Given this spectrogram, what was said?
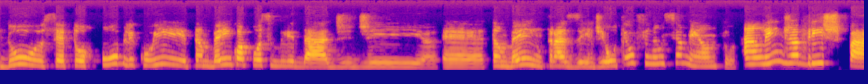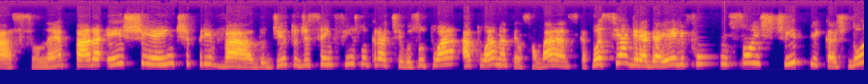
do setor público e também com a possibilidade de é, também trazer de outro financiamento, além de abrir espaço né, para este ente privado, dito de sem fins lucrativos, atuar, atuar na atenção básica, você agrega a ele funções típicas do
